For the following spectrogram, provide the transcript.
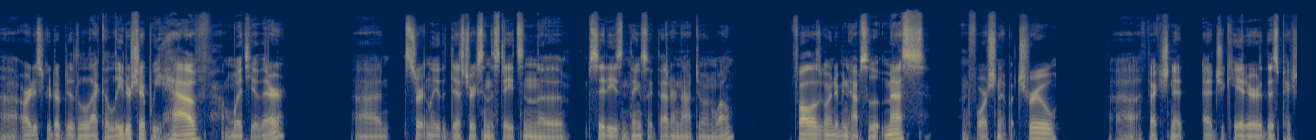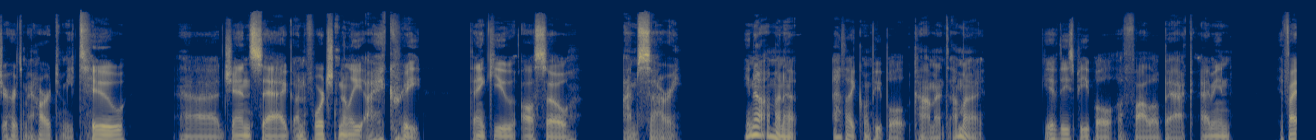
Uh, already screwed up due to the lack of leadership we have. I'm with you there. Uh, certainly, the districts and the states and the cities and things like that are not doing well. Fall is going to be an absolute mess. Unfortunate but true. Uh, affectionate educator. This picture hurts my heart. Me too. Uh, Jen Sag. Unfortunately, I agree. Thank you. Also, I'm sorry. You know, I'm gonna. I like when people comment. I'm gonna give these people a follow back. I mean, if I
